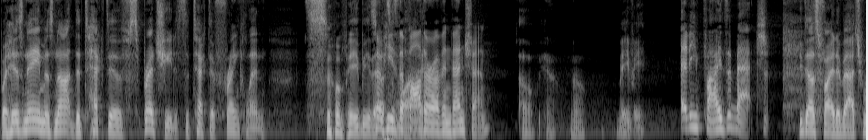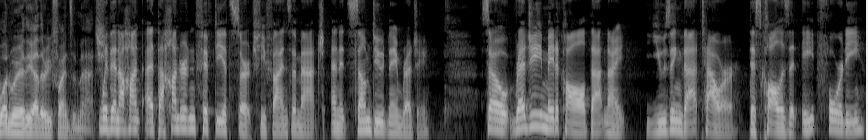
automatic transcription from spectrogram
But his name is not Detective Spreadsheet, it's Detective Franklin. So maybe that's so he's the father of invention, Oh, yeah. No, maybe. and he finds a match He does find a match. One way or the other, he finds a match. within a hunt at the 150th search. He finds a match, and it's some dude named Reggie. So Reggie made a call that night using that tower. This call is at 8:40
